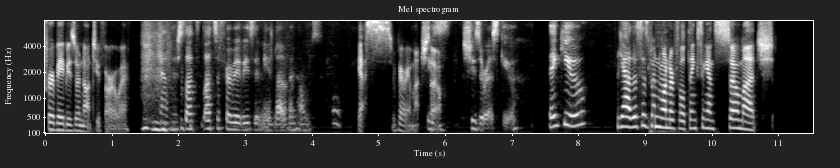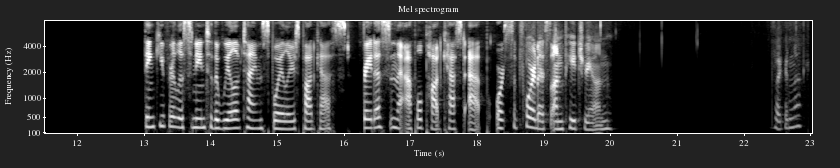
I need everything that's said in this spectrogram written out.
fur babies are not too far away. yeah, there's lots lots of fur babies that need love and homes. Yes, very much she's, so. She's a rescue. Thank you. Yeah, this has been wonderful. Thanks again so much. Thank you for listening to the Wheel of Time Spoilers podcast rate us in the Apple Podcast app, or support us on Patreon. Is that good enough?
